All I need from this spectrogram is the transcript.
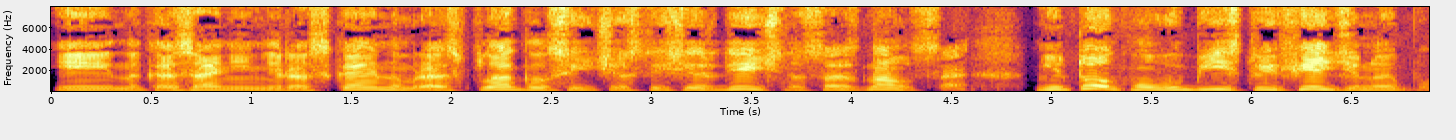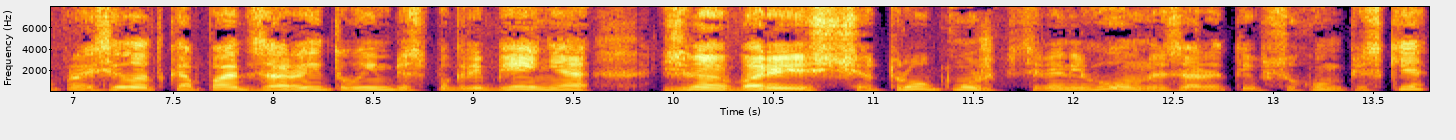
и наказании нераскаянным расплакался и чистосердечно сознался не только в убийстве Феди, но и попросил откопать зарытого им без погребения Зиновия Борисовича. Труп мужа Катерины Львовны темный, зарытый в сухом песке,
